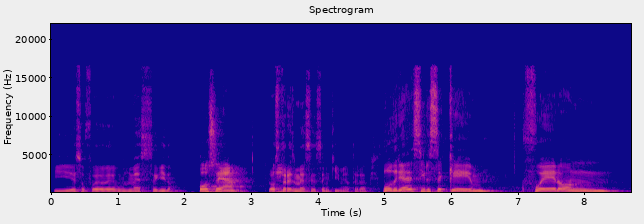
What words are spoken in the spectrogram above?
Y eso fue un mes seguido. O sea, Dos, tres meses en quimioterapia. Podría decirse que fueron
